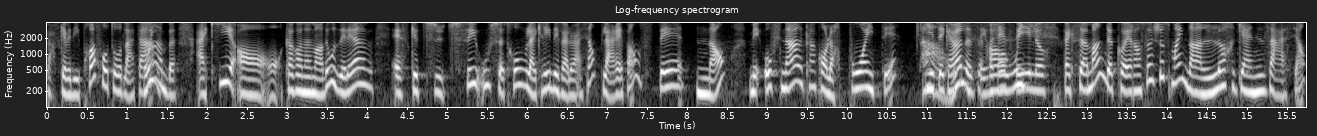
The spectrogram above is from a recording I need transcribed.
parce qu'il y avait des profs autour de la table, à qui, on, on- quand on a demandé aux élèves, est-ce que tu, tu sais où se trouve la grille d'évaluation? Puis la réponse, c'était non. Mais au final, quand on leur pointait, ils Ah étaient capables oui, de c'est vrai, Ah oui. c'est là. Fait que ce manque de cohérence-là, juste même dans l'organisation.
